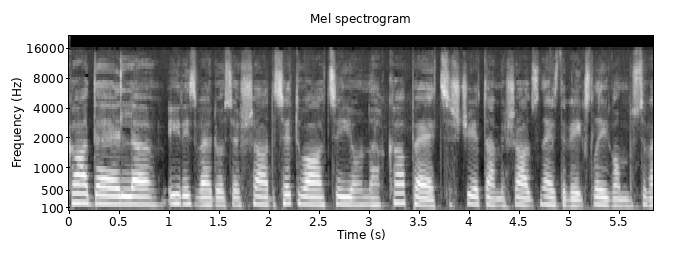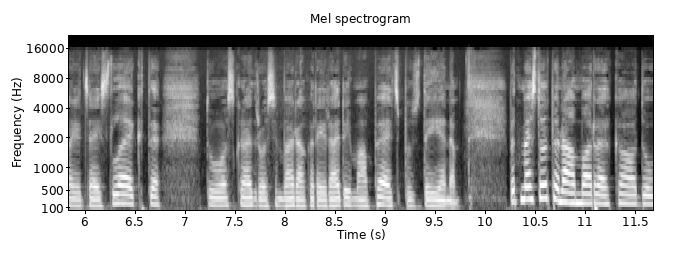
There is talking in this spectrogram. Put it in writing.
kādēļ eh, ir izveidojusies šāda situācija un eh, kāpēc šķietami šādus neizdevīgus līgumus vajadzēja slēgt, to skaidrosim vairāk arī raidījumā pēcpusdiena. Bet mēs turpinām ar kādu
